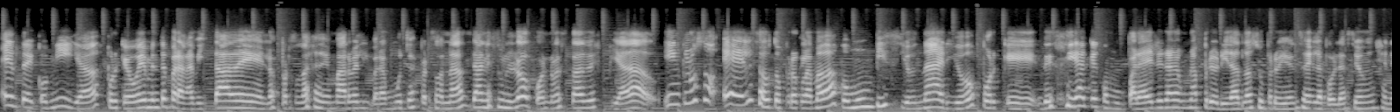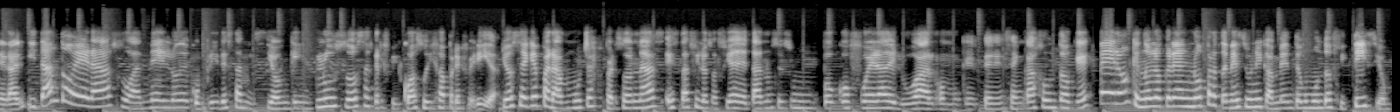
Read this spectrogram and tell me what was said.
entre comillas, porque obviamente para la mitad de los personajes de Marvel y para muchas personas, Dan es un loco, no está despiadado. Incluso él se autoproclamaba como un visionario porque decía que como para él era una prioridad la supervivencia de la población en general. Y tanto era su anhelo de cumplir esta misión que incluso sacrificó a su hija preferida. Yo sé que para muchas personas esta filosofía de Thanos es un poco fuera de lugar, como que te desencaja un toque, pero aunque no lo crean, no pertenece únicamente a un mundo ficticio,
